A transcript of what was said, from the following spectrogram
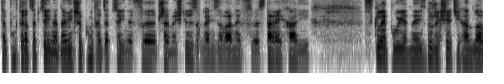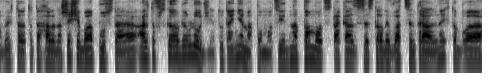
te punkty recepcyjne, największy punkt recepcyjny w Przemyślu, zorganizowany w starej hali sklepu jednej z dużych sieci handlowych, to, to ta hala na szczęście była pusta, ale to wszystko robią ludzie. Tutaj nie ma pomocy. Jedna pomoc taka ze strony władz centralnych to była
